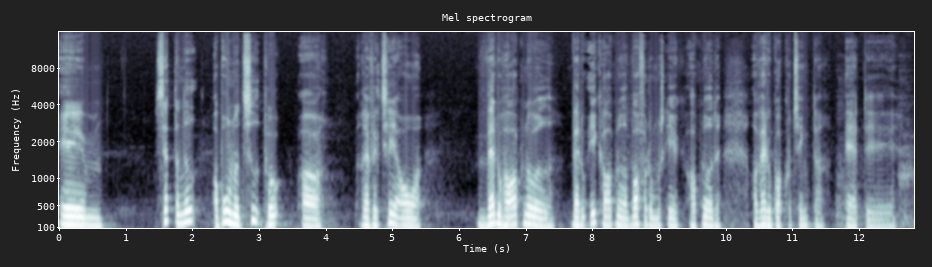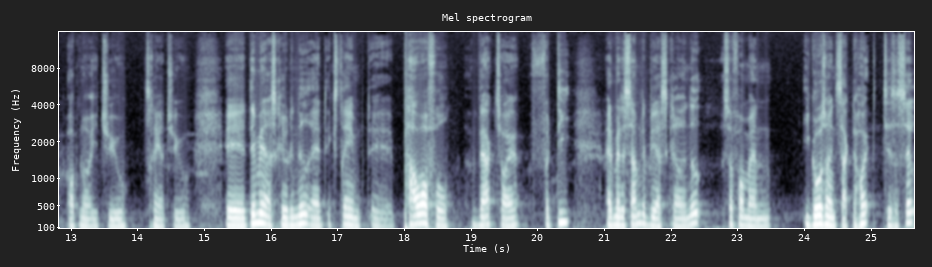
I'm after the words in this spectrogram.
Øh, sæt dig ned og brug noget tid på at reflektere over, hvad du har opnået, hvad du ikke har opnået, og hvorfor du måske har opnået det, og hvad du godt kunne tænke dig at øh, opnå i 2023. Øh, det med at skrive det ned er et ekstremt øh, powerful værktøj, fordi at med det samme det bliver skrevet ned, så får man i går så en sagt højt til sig selv,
